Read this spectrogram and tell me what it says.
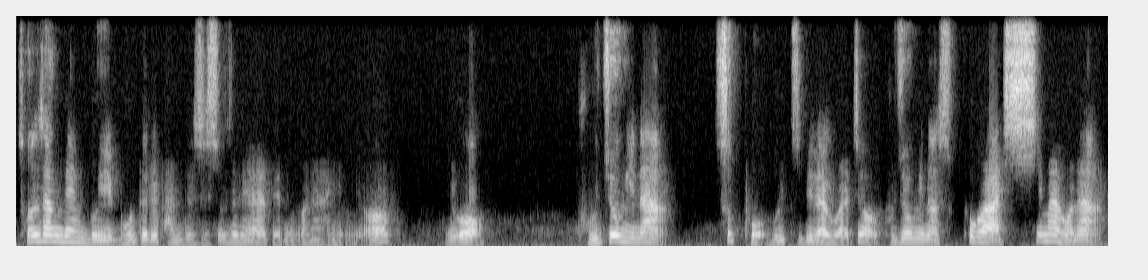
손상된 부위 모두를 반드시 수술해야 되는 건 아니고요. 그리고 부종이나 수포, 물집이라고 하죠. 부종이나 수포가 심하거나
